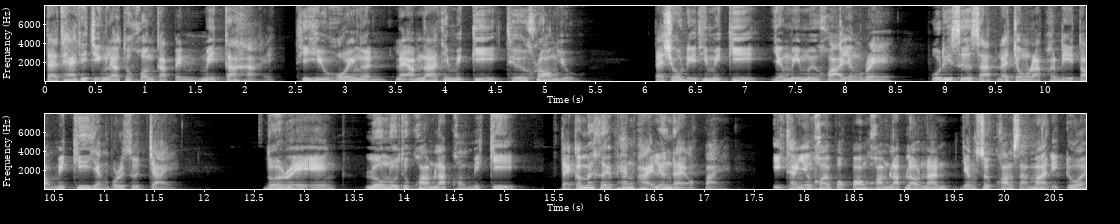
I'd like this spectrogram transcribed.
แต่แท้ที่จริงแล้วทุกคนกลับเป็นมิตรกระหายที่หิวโหยเงิน และอำนาจที่มิกกี้ถือครองอยู่ แต่โชคดีที่มิกกี้ยังมีมือขวาอย่างเรย์ผู้ที่ซื่อสัตย์และจงรักภักดีต่อมิกกี้อย่างบริสุทธิ์ใจ โดยเรย์เองล่วงรู้ทุกความลับของมิกกี้แต่ก็ไม่เคยแพร่งพายเรื่องใดออกไป อีกทั้งยังคอยปกป้องความลับเหล่านั้นอย่างสุดความสามารถอีกด้วย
